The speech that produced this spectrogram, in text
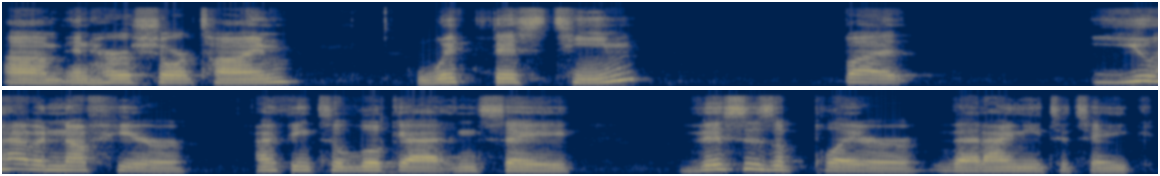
um, in her short time with this team, but you have enough here, I think, to look at and say, this is a player that I need to take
